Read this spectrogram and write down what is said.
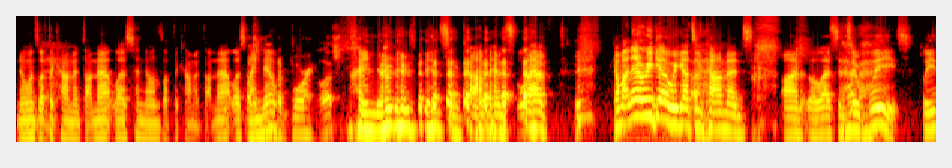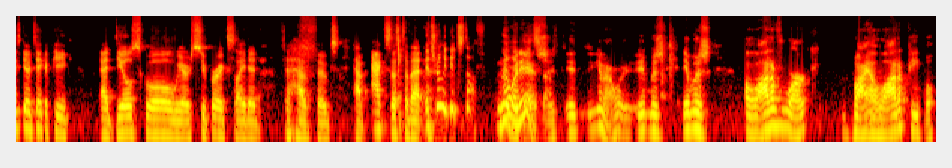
No one's left a comment on that lesson. No one's left a comment on that lesson. I know a boring lesson. I know there's been some comments left. Come on, there we go. We got some comments on the lesson. So please, please go take a peek at Deal School. We are super excited to have folks have access to that. It's really good stuff. No, it Really is. It, it you know, it was it was a lot of work by a lot of people.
